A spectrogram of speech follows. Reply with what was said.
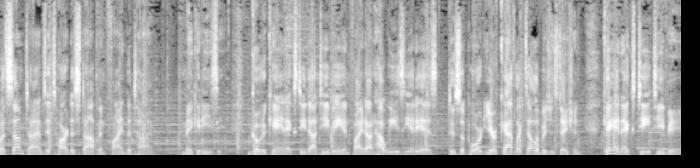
But sometimes it's hard to stop and find the time. Make it easy. Go to knxt.tv and find out how easy it is to support your Catholic television station, KNXT TV.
